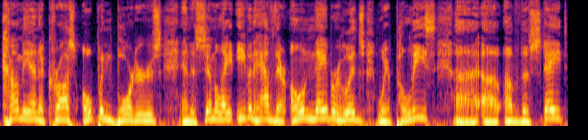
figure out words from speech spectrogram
come in across open borders and assimilate, even have their own neighborhoods where police uh, uh, of the state,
